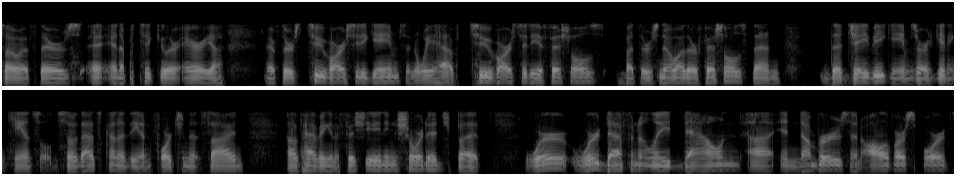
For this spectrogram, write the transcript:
So if there's in a particular area, if there's two varsity games and we have two varsity officials, but there's no other officials, then the JV games are getting canceled. So that's kind of the unfortunate side of having an officiating shortage, but we're we're definitely down uh, in numbers in all of our sports,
